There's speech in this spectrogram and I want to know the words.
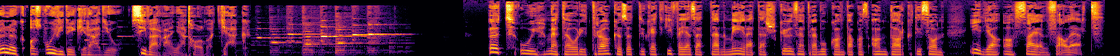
Önök az Újvidéki Rádió szivárványát hallgatják. Öt új meteoritra, közöttük egy kifejezetten méretes kőzetre bukkantak az Antarktiszon, írja a Science Alert.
